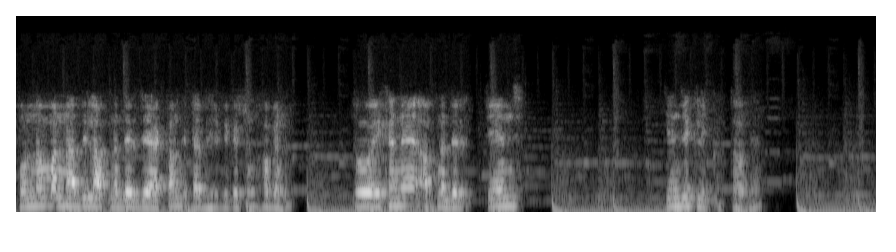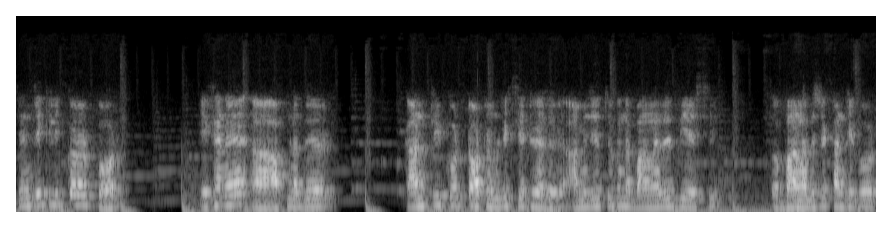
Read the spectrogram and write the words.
ফোন নাম্বার না দিলে আপনাদের যে অ্যাকাউন্ট এটা ভেরিফিকেশন হবে না। তো এখানে আপনাদের চেঞ্জ চেঞ্জে ক্লিক করতে হবে। চেঞ্জে ক্লিক করার পর এখানে আপনাদের কান্ট্রি কোডটা অটোমেটিক সেট হয়ে যাবে। আমি যেহেতু এখানে বাংলাদেশ দিয়েছি তো বাংলাদেশের country code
